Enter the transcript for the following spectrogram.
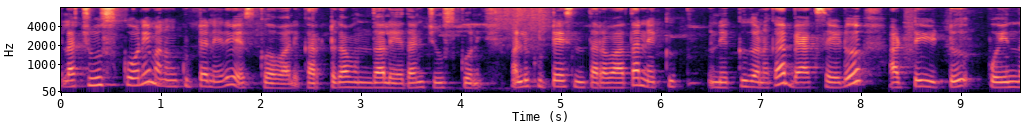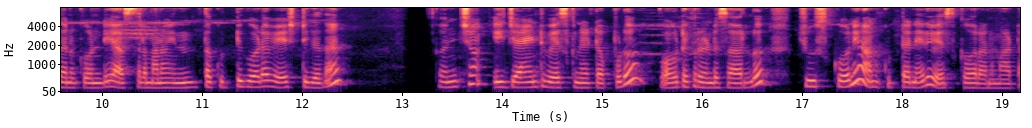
ఇలా చూసుకొని మనం కుట్టు అనేది వేసుకోవాలి. కరెక్ట్గా ఉందా లేదా అని చూసుకొని. మళ్ళీ కుట్టేసిన తర్వాత నెక్ నెక్ కనుక బ్యాక్ సైడు అటు ఇటు పోయిందనుకోండి అసలు మనం ఇంత కుట్టి కూడా వేస్ట్ కదా. కొంచెం ఈ జాయింట్ వేసుకునేటప్పుడు ఒకటికి రెండు సార్లు చూసుకొని ఆ కుట్టు అనేది వేసుకోవాలన్నమాట.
